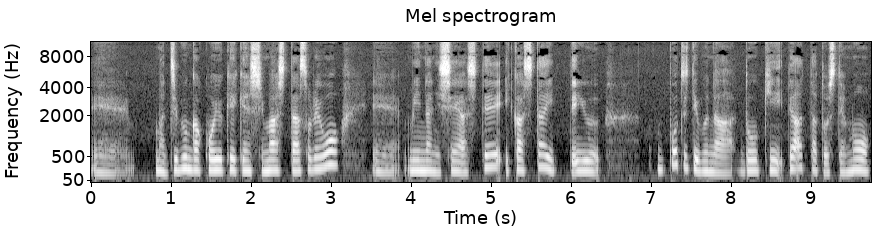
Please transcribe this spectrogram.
えー、まあ、自分がこういう経験しました。それを、えー、みんなにシェアして生かしたいっていうポジティブな動機であったとしても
